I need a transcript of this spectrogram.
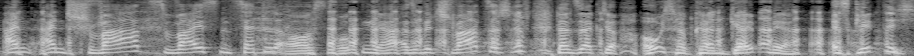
einen, einen schwarz-weißen Zettel ausdrucken, ja, also mit schwarzer Schrift, dann sagt er, oh, ich habe kein Gelb mehr. Es geht nicht.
